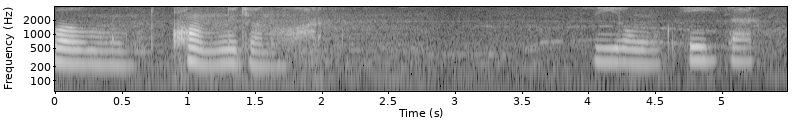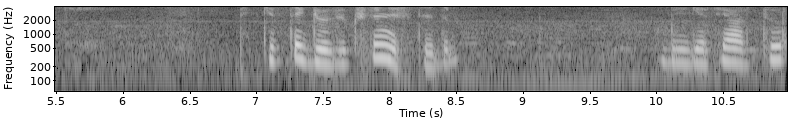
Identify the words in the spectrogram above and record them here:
Balmond kanlı canavar. Zilong ejder İkisi de gözüksün istedim. Bilgisayar Türk.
